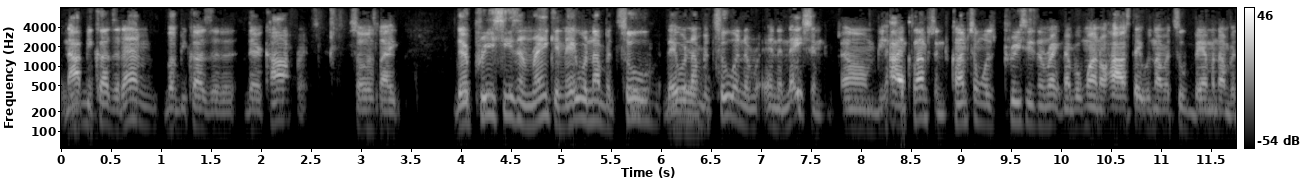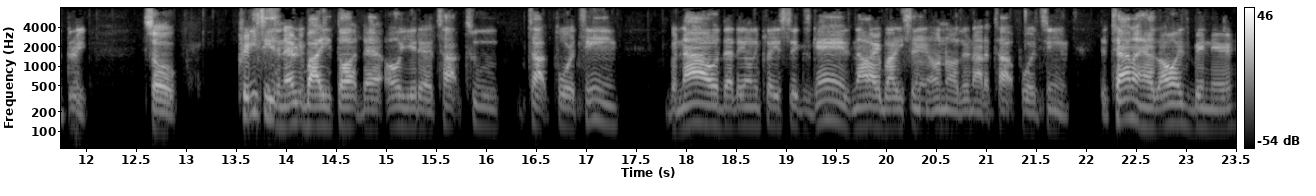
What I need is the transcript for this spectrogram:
not because of them, but because of the, their conference. So it's like their preseason ranking, they were number two. They were Yeah. number two in the in the nation, um, behind Clemson. Clemson was preseason ranked number one. Ohio State was number two. Bama number three. So preseason, everybody thought that oh yeah, they're top two, top four team. But now that they only play six games, now everybody's saying oh no, they're not a top four team. The talent has always been there.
